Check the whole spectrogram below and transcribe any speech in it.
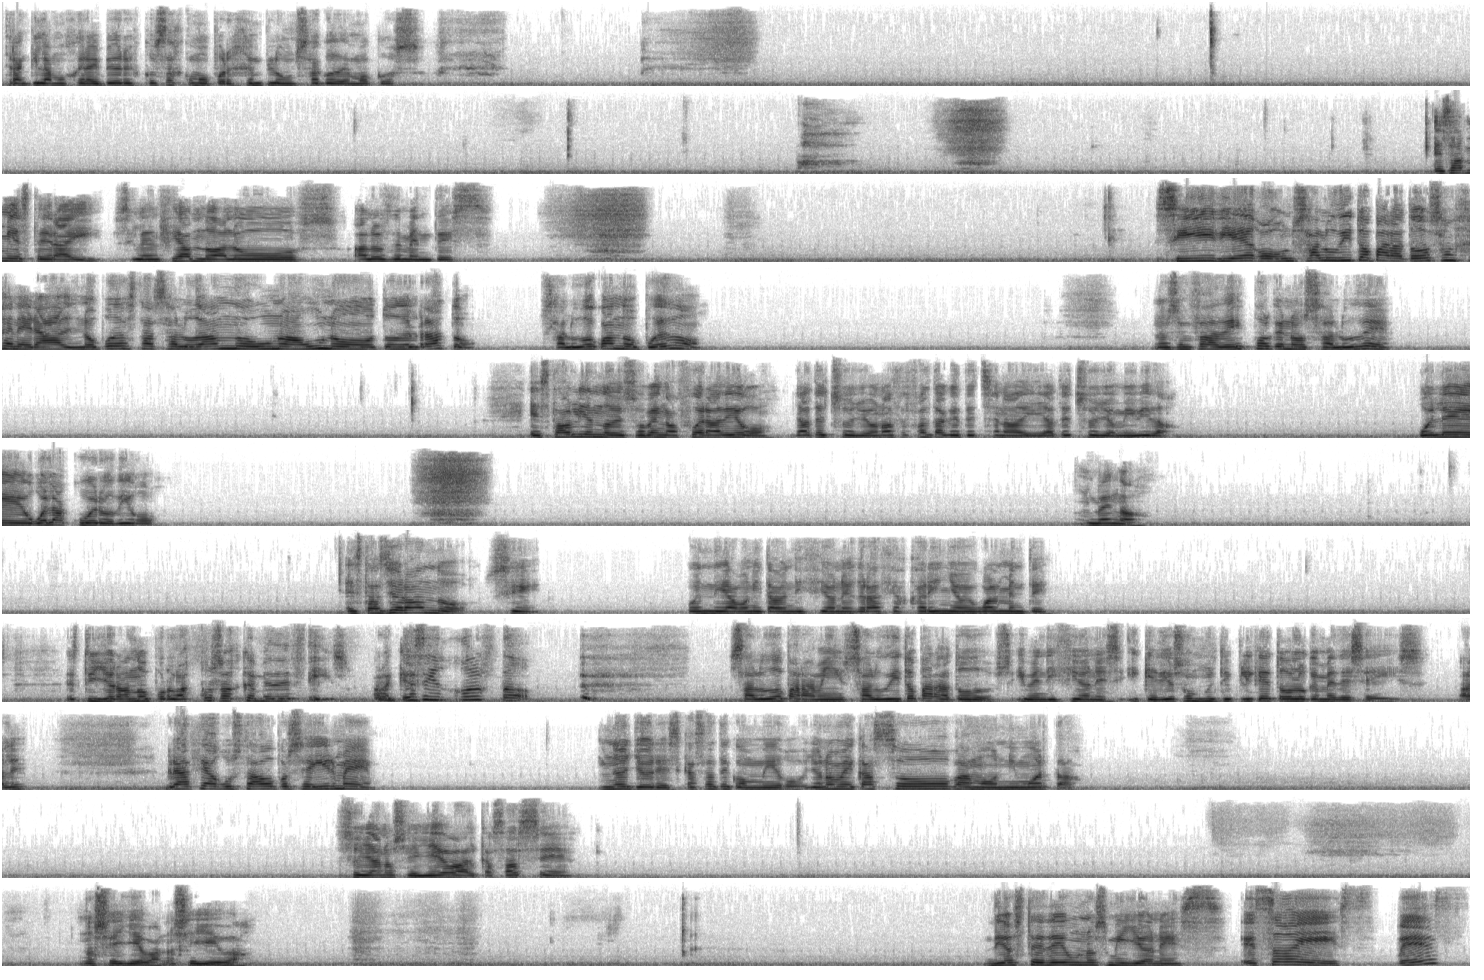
Tranquila mujer, hay peores cosas como por ejemplo un saco de mocos. Esa es mi Esther ahí, silenciando a los, a los dementes. Sí, Diego, un saludito para todos en general. No puedo estar saludando uno a uno todo el rato. Saludo cuando puedo. No os enfadéis porque no os salude. Está oliendo eso. Venga, fuera, Diego. Ya te echo yo. No hace falta que te eche nadie. Ya te echo yo, mi vida. Huele, huele a cuero, digo. Venga. ¿Estás llorando? Sí. Buen día, bonita, bendiciones. Gracias, cariño, igualmente. Estoy llorando por las cosas que me decís, porque es injusto. Saludo para mí, saludito para todos y bendiciones y que Dios os multiplique todo lo que me deseéis, ¿vale? Gracias, Gustavo, por seguirme. No llores, cásate conmigo. Yo no me caso, vamos, ni muerta. Eso ya no se lleva al casarse. No se lleva, no se lleva. Dios te dé unos millones. Eso es, ¿ves?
